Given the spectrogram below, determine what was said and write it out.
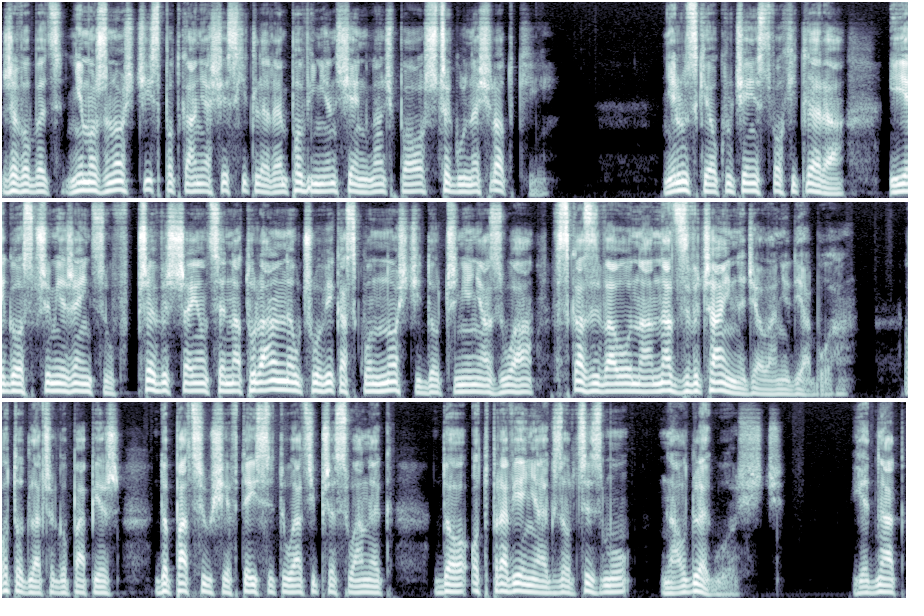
że wobec niemożności spotkania się z Hitlerem powinien sięgnąć po szczególne środki. Nieludzkie okrucieństwo Hitlera i jego sprzymierzeńców, przewyższające naturalne u człowieka skłonności do czynienia zła, wskazywało na nadzwyczajne działanie diabła. Oto dlaczego papież dopatrzył się w tej sytuacji przesłanek do odprawienia egzorcyzmu na odległość. Jednak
